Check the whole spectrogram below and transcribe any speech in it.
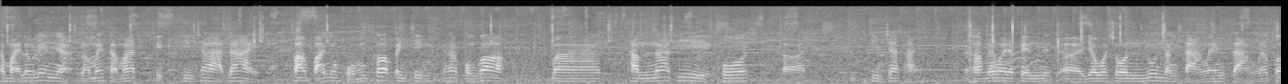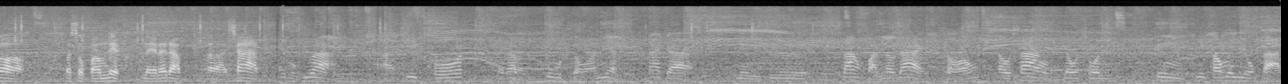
สมัยเราเล่นเนี่ยเราไม่สามารถติดทีมชาติได้ ความฝันของผมก็เป็นจริงนะครับ ผมก็มาทำหน้าที่โค้ชเอ่อทีมชาติไทยนะครับไม่ว่าจะเป็นเอ่อเยาวชนรุ่นต่างๆแรงต่างๆ แล้วก็ประสบความสำเร็จในระดับเอ่อชาติให้ผมคิดว่าอาชีพโค้ชนะครับผู้ฝึกสอนเนี่ยน่าจะ หนึ่งคือสร้างฝันเราได้สองเราสร้างเยาวชน ซึ่งที่เขาไม่มีโอกาส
